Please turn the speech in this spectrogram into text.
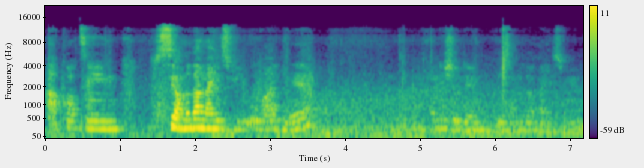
our curtain see another nice view over here let me show them this another nice view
